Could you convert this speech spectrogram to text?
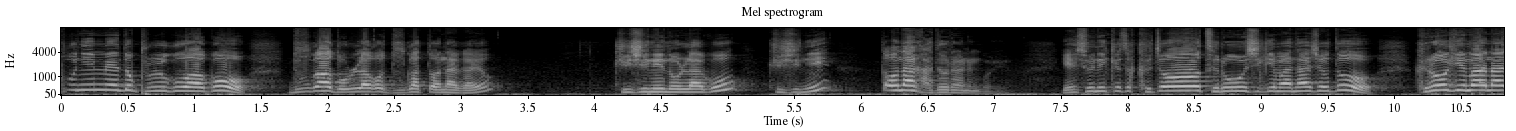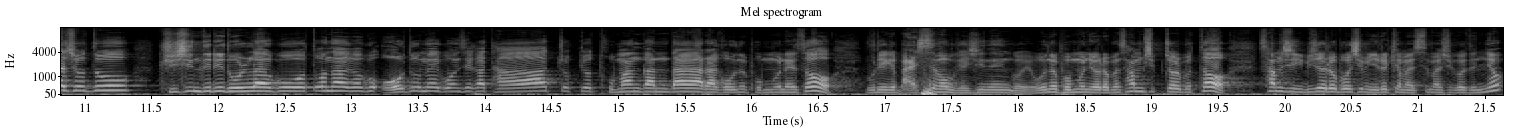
뿐임에도 불구하고 누가 놀라고 누가 떠나가요? 귀신이 놀라고 귀신이 떠나가더라는 거예요. 예수님께서 그저 들어오시기만 하셔도 그러기만 하셔도 귀신들이 놀라고 떠나가고 어둠의 권세가 다 쫓겨 도망간다라고 오늘 본문에서 우리에게 말씀하고 계시는 거예요. 오늘 본문 여러분 30절부터 32절을 보시면 이렇게 말씀하시거든요.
